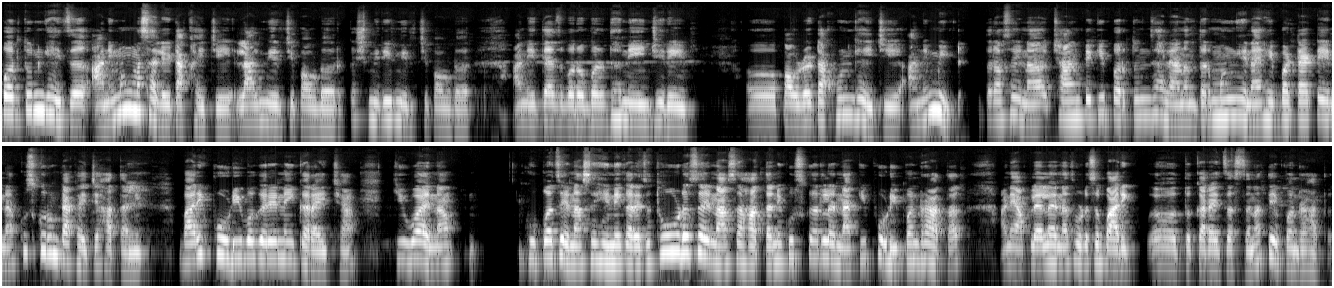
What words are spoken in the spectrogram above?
परतून घ्यायचं आणि मग मसाले टाकायचे. लाल मिरची पावडर कश्मीरी मिरची पावडर आणि त्याचबरोबर धने जिरे पावडर टाकून घ्यायची आणि मीठ. तर असं आहे ना छानपैकी परतून झाल्यानंतर मग हे ना हे बटाटे ना कुस्करून टाकायचे हाताने बारीक फोडी वगैरे नाही करायच्या किंवा आहे ना खूपच आहे ना असं हे नाही करायचं थोडंसं आहे ना असं हाताने कुस्करलं ना की फोडी पण राहतात आणि आपल्याला आहे ना थोडंसं बारीक तर करायचं असतं ना ते पण राहतं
